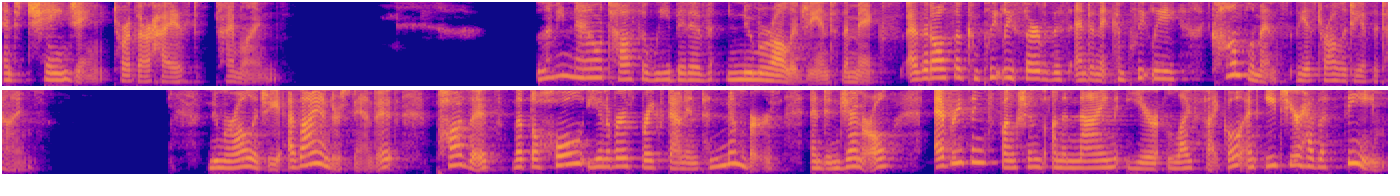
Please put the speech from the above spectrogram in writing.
and changing towards our highest timelines. Let me now toss a wee bit of numerology into the mix, as it also completely serves this end and it completely complements the astrology of the times. Numerology, as I understand it, posits that the whole universe breaks down into numbers, and in general, everything functions on a nine year life cycle, and each year has a theme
